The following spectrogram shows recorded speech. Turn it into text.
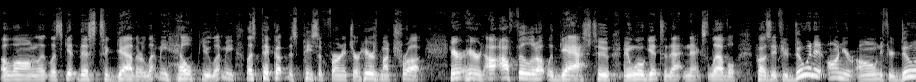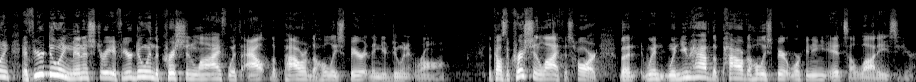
along. Let, us get this together. Let me help you. Let me let's pick up this piece of furniture. Here's my truck. Here, here I'll, I'll fill it up with gas too, and we'll get to that next level. Because if you're doing it on your own, if you're doing if you're doing ministry, if you're doing the Christian life without the power of the Holy Spirit, then you're doing it wrong. Because the Christian life is hard, but when, when you have the power of the Holy Spirit working in you, it's a lot easier.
